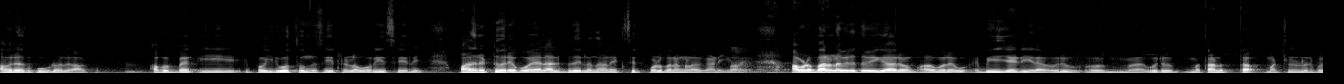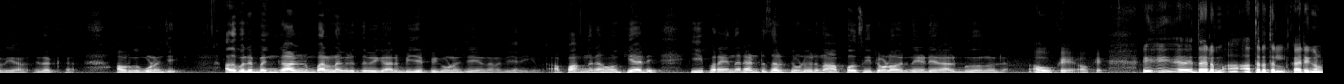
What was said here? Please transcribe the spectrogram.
അവരത് കൂടുതലാക്കും. അപ്പോൾ ഈ ഇപ്പോൾ ഇരുപത്തൊന്ന് സീറ്റുള്ള ഒറീസയിൽ പതിനെട്ട് വരെ പോയാൽ അത്ഭുതമില്ലെന്നാണ് എക്സിറ്റ് പോൾ ഫലങ്ങളൊക്കെ കാണിക്കുന്നത്. അവിടെ ഭരണവിരുദ്ധ വികാരവും അതുപോലെ ബി ജെ ഡിയിലെ ഒരു ഒരു തണുത്ത മട്ടിലുള്ളൊരു പ്രതികാരം ഇതൊക്കെ അവർക്ക് ഗുണം ചെയ്യും. അതുപോലെ ബംഗാളിലും ഭരണവിരുദ്ധ വികാരം ബി ജെ പിക്ക് ഗുണം ചെയ്യുമെന്നാണ് വിചാരിക്കുന്നത്. അപ്പോൾ അങ്ങനെ നോക്കിയാൽ ഈ പറയുന്ന രണ്ട് സ്ഥലത്തും കൂടി ഒരു നാൽപ്പത് സീറ്റോളം അവർ നേടിയ അത്ഭുതമൊന്നുമില്ല. Okay okay. എന്തായാലും അത്തരത്തിൽ കാര്യങ്ങൾ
